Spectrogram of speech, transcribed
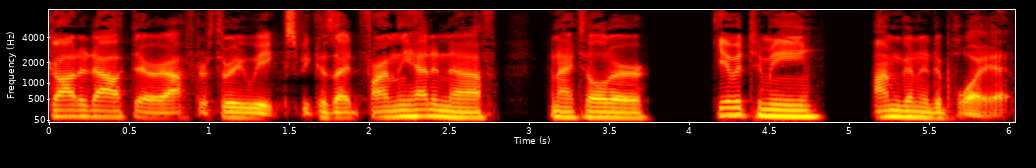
got it out there after three weeks because I'd finally had enough. And I told her, give it to me. I'm going to deploy it.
